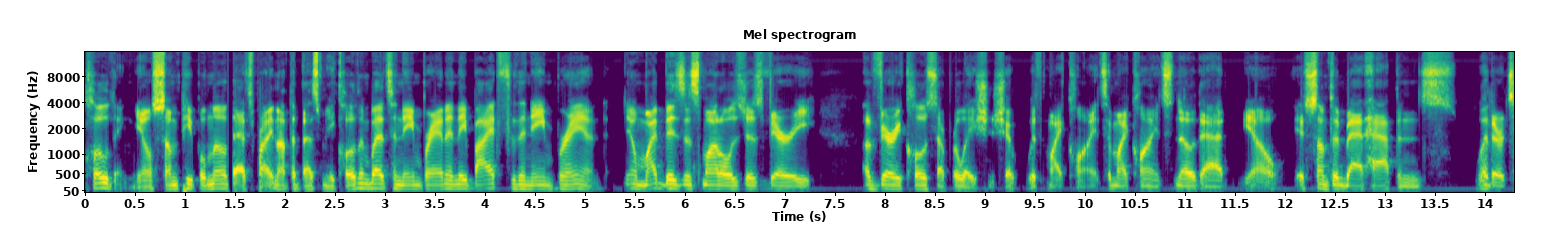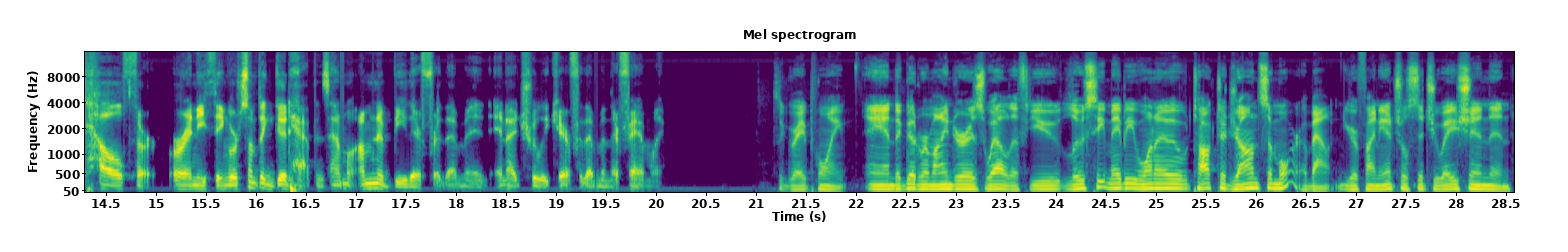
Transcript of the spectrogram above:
clothing. You know, some people know that's probably not the best made clothing, but it's a name brand, and they buy it for the name brand. You know, my business model is just very a very close up relationship with my clients, and my clients know that you know if something bad happens whether it's health or or anything or something good happens i'm, I'm going to be there for them and, and i truly care for them and their family It's a great. And a good reminder as well if you, Lucy, maybe want to talk to John some more about your financial situation and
